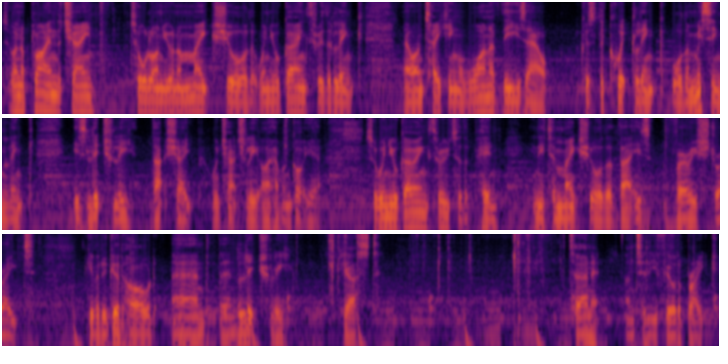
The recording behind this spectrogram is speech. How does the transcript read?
So when applying the chain, tool on, you want to make sure that when you're going through the link, now I'm taking one of these out because the quick link or the missing link is literally that shape, which actually I haven't got yet. So when you're going through to the pin, you need to make sure that that is very straight. Give it a good hold and then literally just turn it until you feel the break.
